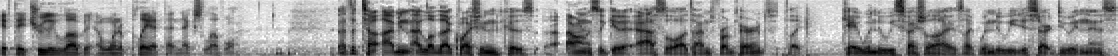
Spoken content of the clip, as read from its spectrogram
if they truly love it and want to play at that next level? That's a tough. I mean, I love that question because I honestly get it asked a lot of times from parents. It's like, okay, when do we specialize? Like, when do we just start doing this?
